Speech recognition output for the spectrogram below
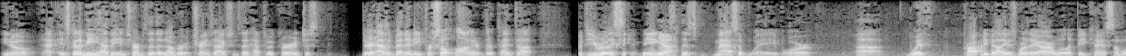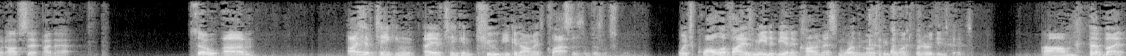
you know, it's going to be heavy in terms of the number of transactions that have to occur. It just there hasn't been any for so long; they're pent up. But do you really see it being yeah. this, this, massive wave, or uh, with property values where they are, will it be kind of somewhat offset by that? So, um, I have taken I have taken two economics classes in business school, which qualifies me to be an economist more than most people on Twitter these days. Um, but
